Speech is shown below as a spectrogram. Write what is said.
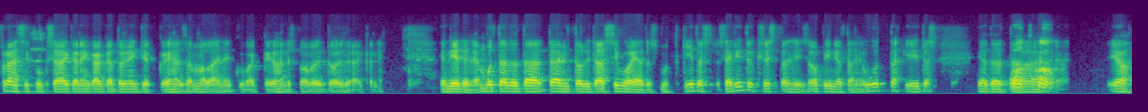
Fransikuksen aika, niin katolinen kirkko ihan samanlainen kuin vaikka Johannes Paavali toisen aika, niin, ja niin edelleen. Mutta tota, tämä nyt oli taas sivuajatus, mutta kiitos selityksestä, siis opin jotain uutta, kiitos. Ja, tota, ootko, jo.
